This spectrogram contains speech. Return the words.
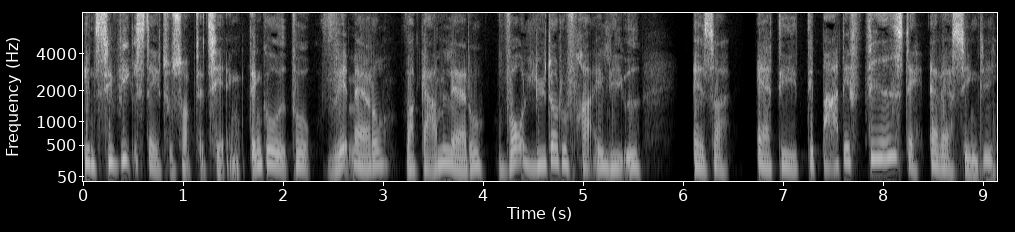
En civil statusopdatering, den går ud på, hvem er du? Hvor gammel er du? Hvor lytter du fra i livet? Altså, er det, det bare det fedeste at være single?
